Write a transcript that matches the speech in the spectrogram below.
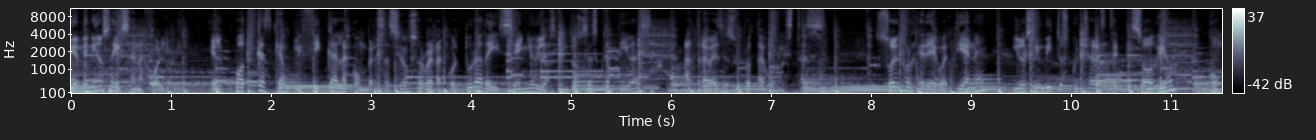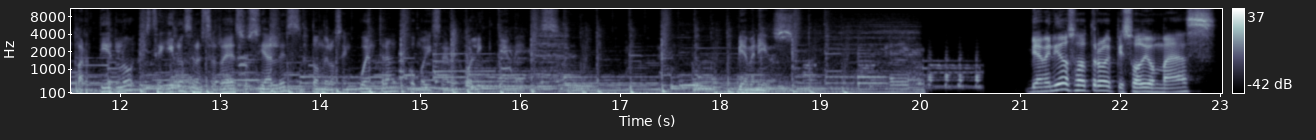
Bienvenidos a Isanaholic, el podcast que amplifica la conversación sobre la cultura de diseño y las industrias creativas a través de sus protagonistas. Soy Jorge Diego Etienne y los invito a escuchar este episodio, compartirlo y seguirnos en nuestras redes sociales donde nos encuentran como Isanaholic MX. Bienvenidos. Bienvenidos a otro episodio más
